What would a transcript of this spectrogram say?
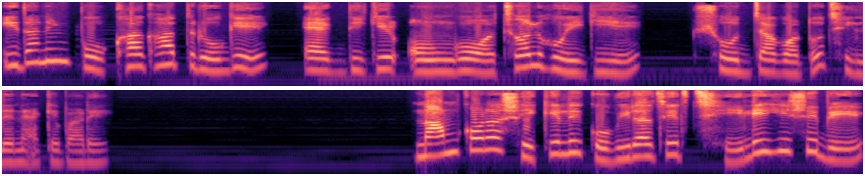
ইদানিং পক্ষাঘাত রোগে একদিকের অঙ্গ অচল হয়ে গিয়ে শয্যাগত ছিলেন একেবারে। নামকরা সেকেলে কবিরাজের ছেলে হিসেবে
